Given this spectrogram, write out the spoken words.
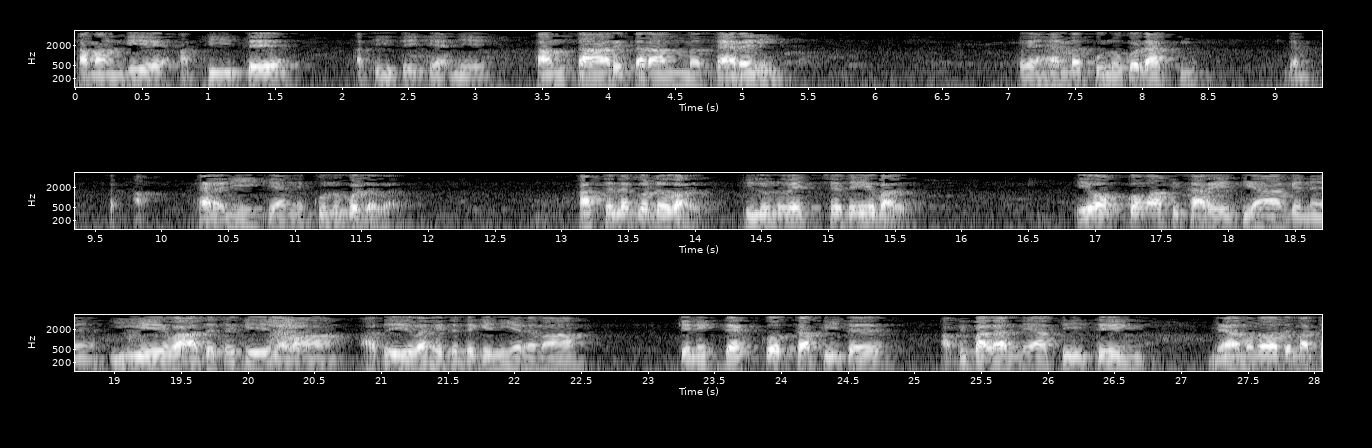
තමන්ගේ අතීතය අතීතය කියන්නේ සංසාරේ තරම්ම පැරණි ඔය හැම කුණු ගොඩක්ම දැන් පැරණි කියන්නේ කුණු ගොඩවල්. කසල ගොඩවල්, පිලුණු වෙච්ච දේවල් ඒ ඔක්කොම අපි කරේ තියාගෙන ඊ ඒව අදට ගේනවා අද ඒව හෙටට ගෙනියනවා. කෙනෙක් දැක්කොත් අපිට අපි බලන්නේ අතීතයෙන් මෙයා මොනවද මට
